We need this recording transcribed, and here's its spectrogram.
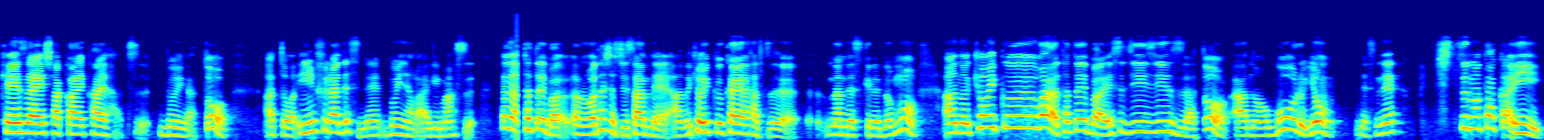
経済社会開発分野とあとはインフラですね分野があります。ただ例えばあの私たち3名あの教育開発なんですけれどもあの教育は例えば SDGs だとあのゴール4ですね質の高い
